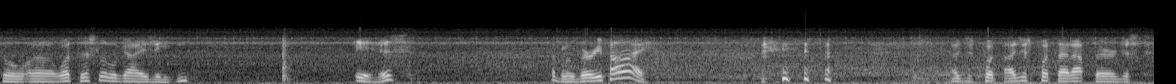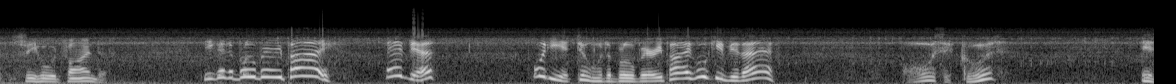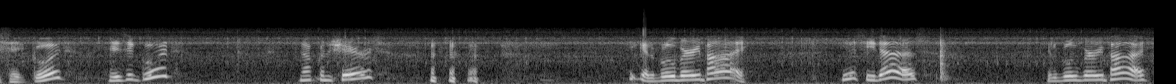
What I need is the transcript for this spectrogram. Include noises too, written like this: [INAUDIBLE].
So uh, what this little guy is eating is a blueberry pie. [LAUGHS] I just put I just put that up there just to see who would find it. You got a blueberry pie, have you? What are you doing with a blueberry pie? Who gave you that? Oh, is it good? Is it good? Is it good? Not going to share it? [LAUGHS] he got a blueberry pie. Yes, he does. Get a blueberry pie.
